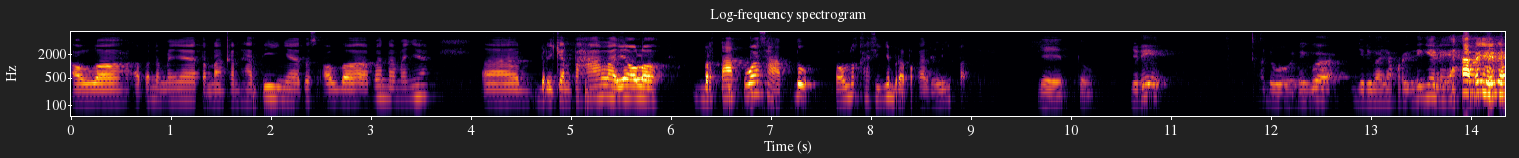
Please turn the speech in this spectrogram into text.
Allah apa namanya? tenangkan hatinya. Terus Allah apa namanya? eh, berikan pahala ya Allah. Bertakwa satu, Allah kasihnya berapa kali lipat. Gitu. Jadi, aduh, ini gue jadi banyak perindingan ya hari ini.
